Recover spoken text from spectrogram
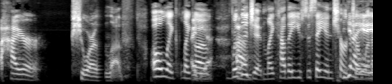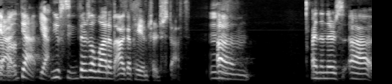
higher pure love. oh, like like idea. a religion, like how they used to say in church yeah, or yeah, yeah, whatever. yeah, Yeah. You see, there's a lot of agape in church stuff. Mhm. Um, and then there's uh,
